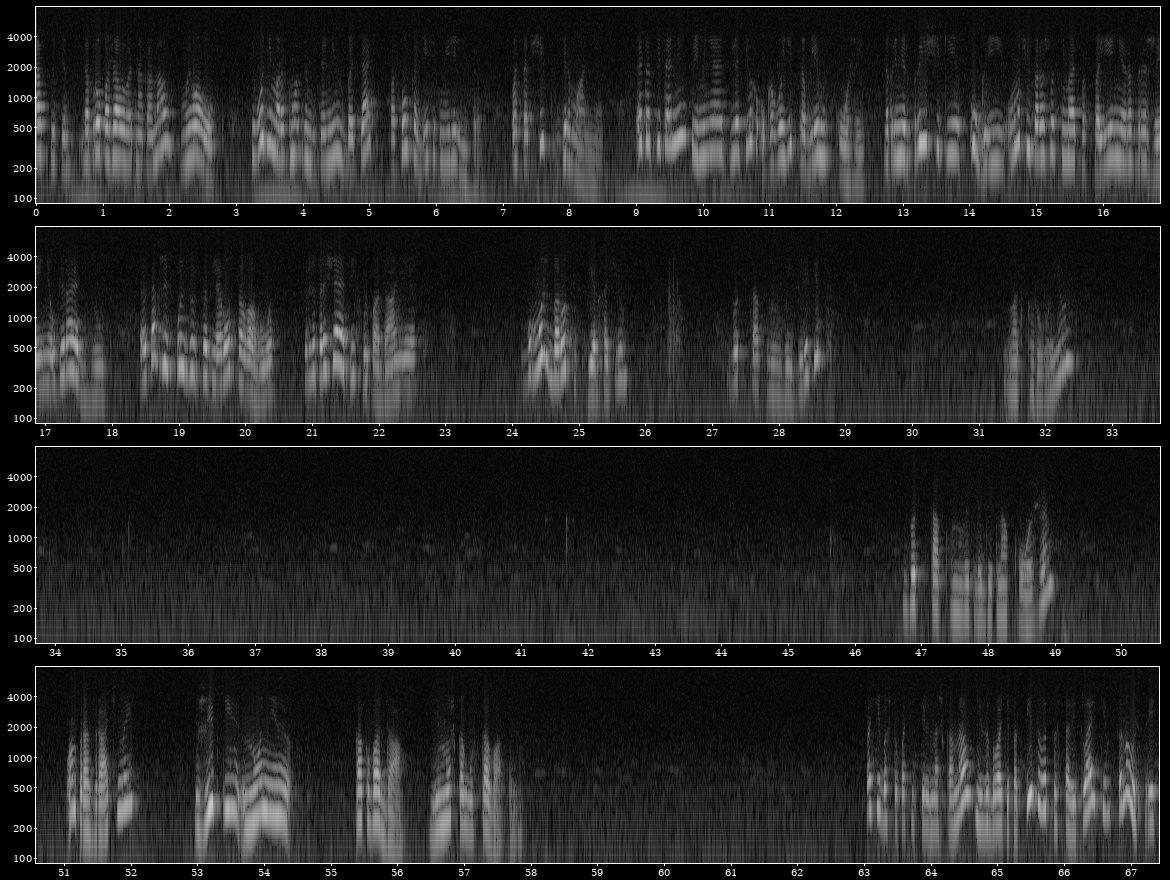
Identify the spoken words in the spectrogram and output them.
Здравствуйте! Добро пожаловать на канал Мыло Опт. Сегодня мы рассмотрим витамин В5, фасовка 10 мл. Поставщик Германия. Этот витамин применяют для тех, у кого есть проблемы с кожей. Например, прыщики, угри. Он очень хорошо снимает воспаление, раздражение, убирает зуд. Э, также используется для роста волос, предотвращает их выпадание, может бороться с перхотью. Вот так он выглядит. Откроем. Вот так он выглядит на коже. Он прозрачный, жидкий, но не как вода, немножко густоватый. Спасибо, что посетили наш канал. Не забывайте подписываться, ставить лайки. До новых встреч!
